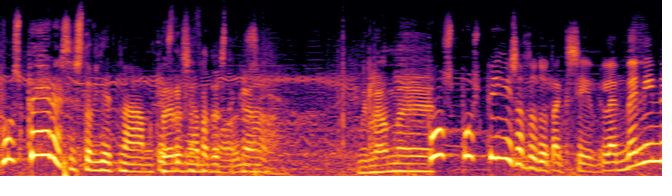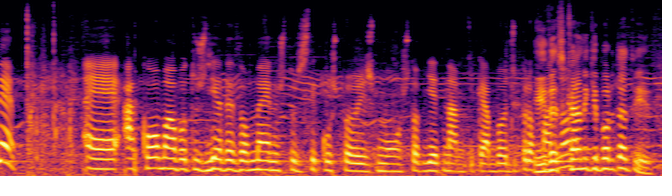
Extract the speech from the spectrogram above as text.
Πώς πέρασες στο Βιετνάμ και Πέρασα στην Καμπότζη; φανταστικά. Μιλάμε... Πώς, πώς πήγες αυτό το ταξίδι, δηλαδή δεν είναι ε, ακόμα από τους διαδεδομένους τουριστικούς προορισμούς στο Βιετνάμ και η Καμπότζη. Προφανώς; Είδες κάνει και πορτατίβ.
